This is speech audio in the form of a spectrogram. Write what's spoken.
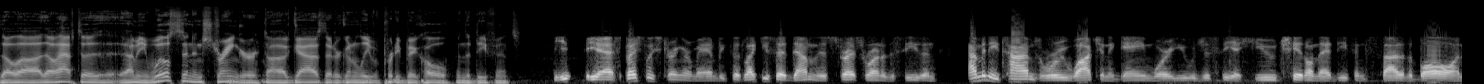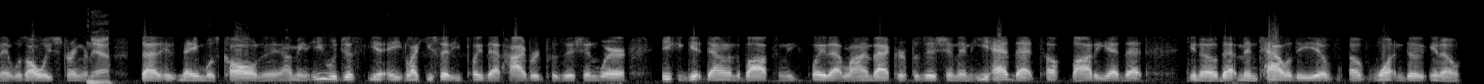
they'll uh, they'll have to. I mean, Wilson and Stringer, uh, guys that are going to leave a pretty big hole in the defense. Yeah, especially Stringer, man, because like you said, down in the stretch run of the season, how many times were we watching a game where you would just see a huge hit on that defensive side of the ball, and it was always Stringer yeah. that his name was called? And I mean, he would just, yeah, he, like you said, he played that hybrid position where he could get down in the box and he could play that linebacker position, and he had that tough body, he had that, you know, that mentality of of wanting to, you know,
